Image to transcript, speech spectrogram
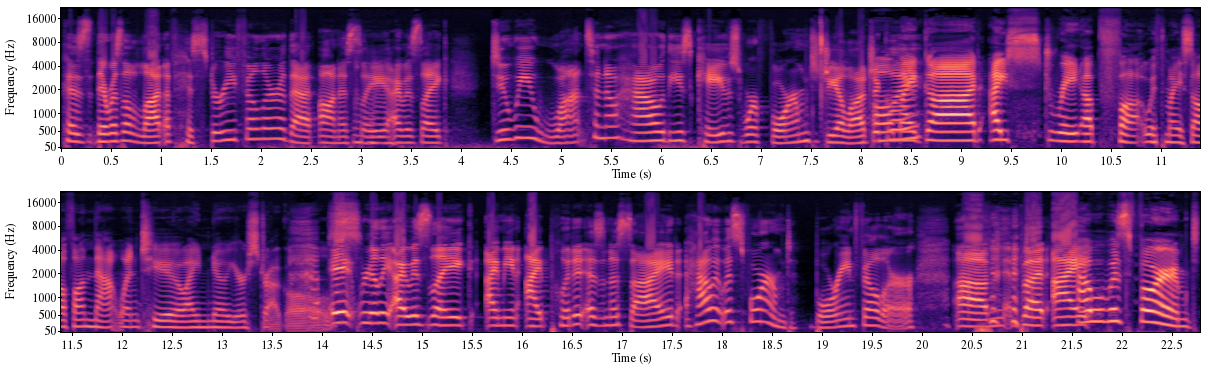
because there was a lot of history filler that honestly, Mm-hmm. I was like, do we want to know how these caves were formed geologically? Oh my god, I straight up fought with myself on that one too. I know your struggles. It really, I was like, I mean, I put it as an aside how it was formed. Boring filler. Um, but I. How it was formed,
